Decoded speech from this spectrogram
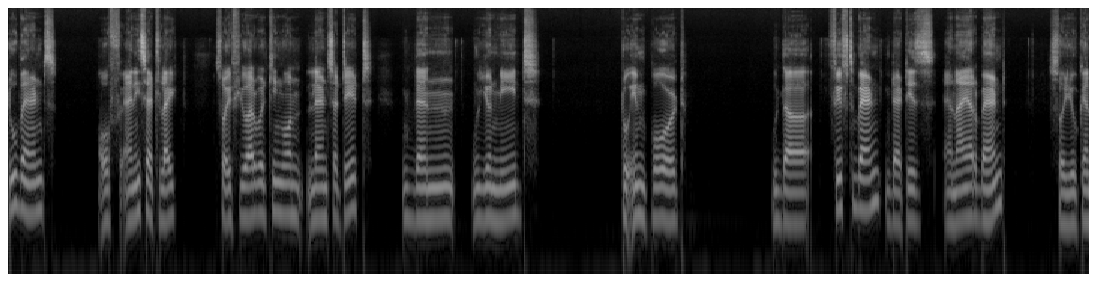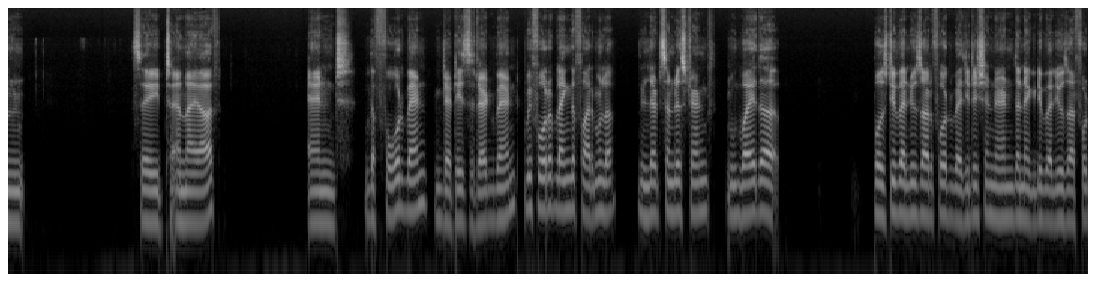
two bands of any satellite. So if you are working on Landsat 8, then you need to import the fifth band that is NIR band. So you can say it NIR and the four band that is red band. Before applying the formula, let's understand why the positive values are for vegetation and the negative values are for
